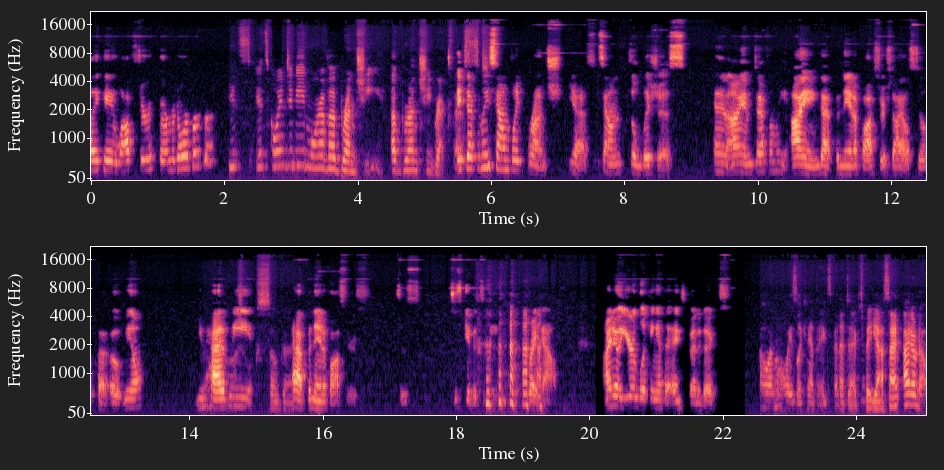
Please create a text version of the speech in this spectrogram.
like a lobster thermidor burger. It's it's going to be more of a brunchy, a brunchy breakfast. It definitely sounds like brunch. Yes, it sounds delicious. And I am definitely eyeing that Banana Foster style steel cut oatmeal. You had me so good. at Banana Foster's. Just just give it to me right now. I know you're looking at the eggs Benedict. Oh, I'm always looking at the eggs Benedict, but yes, I, I don't know.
